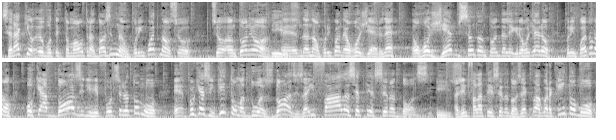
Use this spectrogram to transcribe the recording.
Será que eu, eu vou ter que tomar outra dose? Não, por enquanto não, senhor. Senhor Antônio, Isso. é, não, por enquanto é o Rogério, né? É o Rogério de Santo Antônio da Alegria. Rogério, por enquanto não, porque a dose de reforço você já tomou. É, porque assim, quem toma duas doses, aí fala se é terceira dose. Isso. A gente fala a terceira dose. É, Agora, quem tomou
